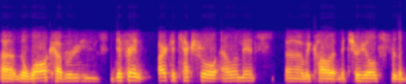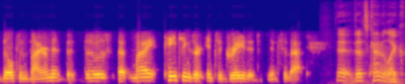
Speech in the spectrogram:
uh, the wall coverings, different architectural elements. Uh, we call it materials for the built environment, but those that my paintings are integrated into that. Yeah, that's kind of like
